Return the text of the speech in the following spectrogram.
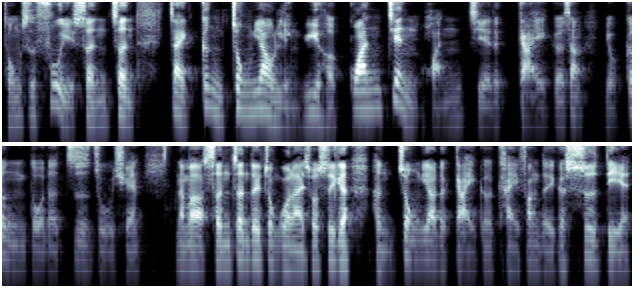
同时赋予深圳在更重要领域和关键环节的改革上有更多的自主权。那么，深圳对中国来说是一个很重要的改革开放的一个试点。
